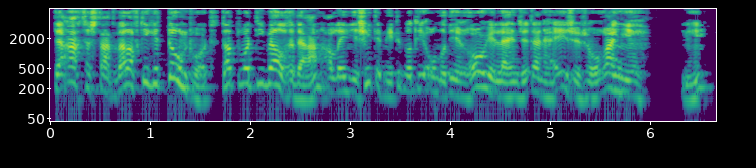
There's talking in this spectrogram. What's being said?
Daarachter staat wel of die getoond wordt. Dat wordt die wel gedaan, alleen je ziet het niet omdat hij onder die rode lijn zit en hij is dus oranje. Nee?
